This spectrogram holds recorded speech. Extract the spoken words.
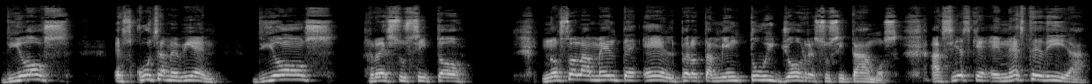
Dios, escúchame bien, Dios resucitó. No solamente Él, pero también tú y yo resucitamos. Así es que en este día,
